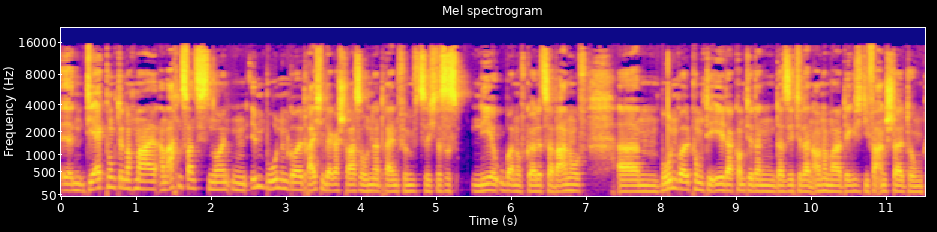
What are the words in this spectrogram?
äh, die Eckpunkte nochmal am 28.09. im Bohnengold, Reichenberger Straße 153. Das ist Nähe U-Bahnhof Görlitzer Bahnhof. Ähm, bodengold.de, da kommt ihr dann, da seht ihr dann auch nochmal, denke ich, die Veranstaltung.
